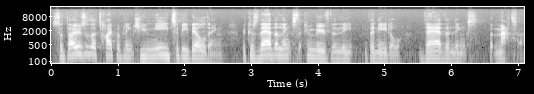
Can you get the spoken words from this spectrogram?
So those are the type of links you need to be building because they're the links that can move the, the needle. They're the links that matter.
